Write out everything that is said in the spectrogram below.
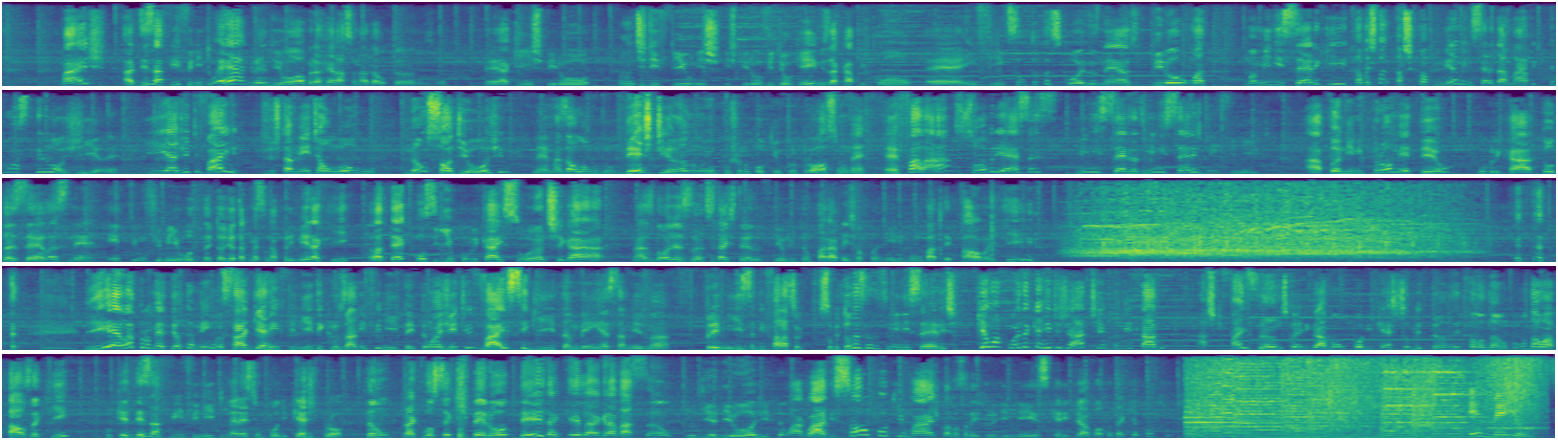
Mas a Desafio Infinito é a grande obra relacionada ao Thanos, né? É a que inspirou, antes de filmes, inspirou videogames da Capcom, é, enfim, são tantas coisas, né? Virou uma, uma minissérie que talvez foi, acho que foi a primeira minissérie da Marvel que teve uma trilogia, né? E a gente vai justamente ao longo não só de hoje, né, mas ao longo do, deste ano e puxando um pouquinho pro próximo, né, é falar sobre essas minisséries, as minisséries do infinito. A Panini prometeu publicar todas elas, né, entre um filme e outro, né, então já está começando a primeira aqui. Ela até conseguiu publicar isso antes, chegar nas lojas antes da estreia do filme, então parabéns pra Panini, vamos bater palma aqui. E ela prometeu também lançar Guerra Infinita e Cruzada Infinita. Então a gente vai seguir também essa mesma premissa de falar sobre, sobre todas essas minisséries, que é uma coisa que a gente já tinha comentado acho que faz anos, quando a gente gravou um podcast sobre Thanos, a gente falou: não, vamos dar uma pausa aqui, porque Desafio Infinito merece um podcast próprio. Então, para que você que esperou desde aquela gravação pro dia de hoje, então aguarde só um pouquinho mais para nossa leitura de mês, que a gente já volta daqui a pouquinho. E-mails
